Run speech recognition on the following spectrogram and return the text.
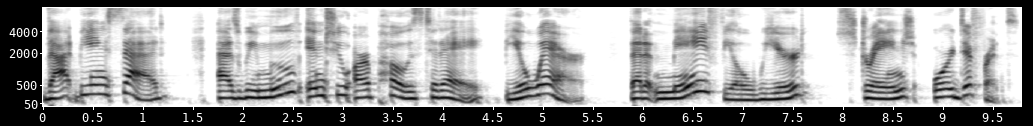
That being said, as we move into our pose today, be aware that it may feel weird, strange, or different.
